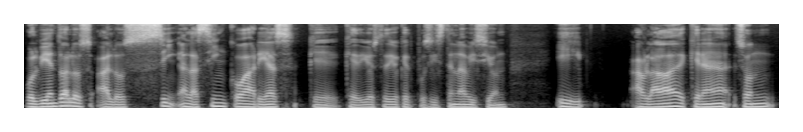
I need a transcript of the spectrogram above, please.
Volviendo a, los, a, los, a las cinco áreas que, que Dios te dio, que pusiste en la visión, y hablaba de que era, son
